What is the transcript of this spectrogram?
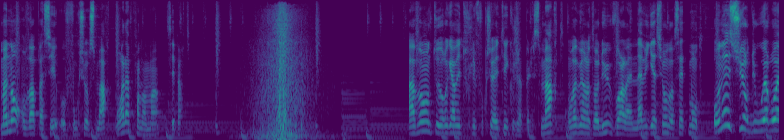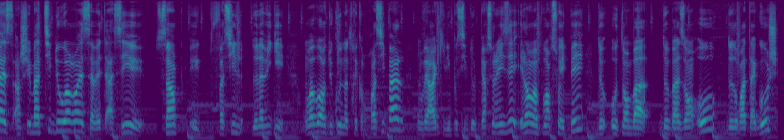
Maintenant, on va passer aux fonctions smart. On va la prendre en main. C'est parti. Avant de regarder toutes les fonctionnalités que j'appelle Smart, on va bien entendu voir la navigation dans cette montre. On est sur du Wear OS, un schéma type de Wear OS, ça va être assez simple et facile de naviguer. On va voir du coup notre écran principal, on verra qu'il est possible de le personnaliser et là on va pouvoir swiper de haut en bas, de bas en haut, de droite à gauche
